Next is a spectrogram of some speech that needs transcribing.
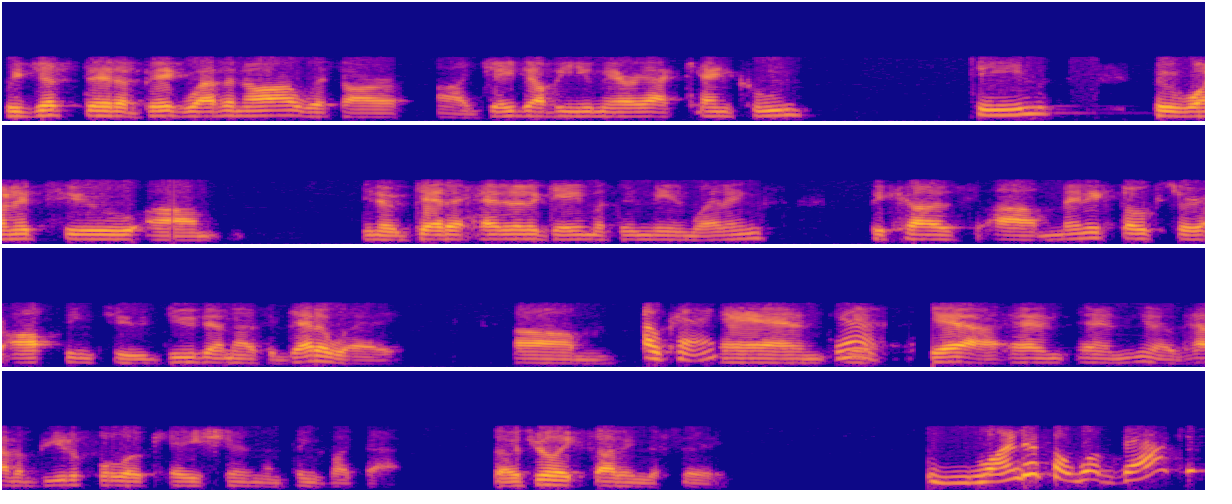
We just did a big webinar with our uh, JW Marriott Cancun team, who wanted to, um, you know, get ahead of the game with Indian weddings because uh, many folks are opting to do them as a getaway. Um, okay. And yeah. yeah, and and you know have a beautiful location and things like that. So it's really exciting to see. Wonderful. Well, that gives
